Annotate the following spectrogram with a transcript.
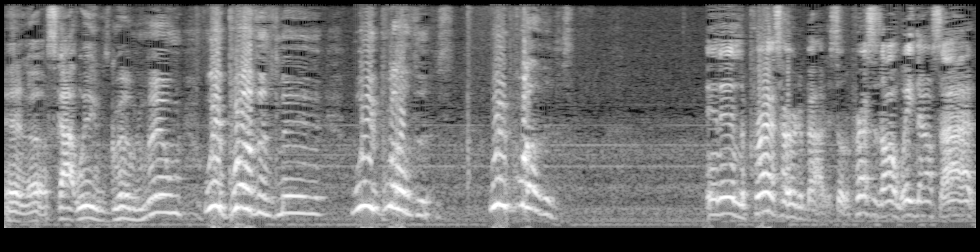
And uh, Scott Williams grabbing him, man. We brothers, man. We brothers. We brothers. And then the press heard about it. So the press is all waiting outside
